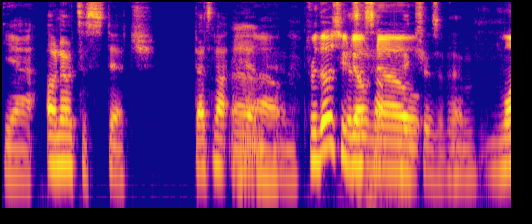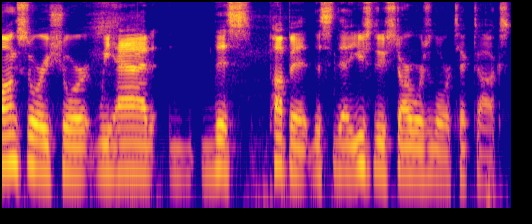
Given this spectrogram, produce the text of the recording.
Yeah. Oh no, it's a Stitch. That's not oh, him. Oh. him. For those who don't know, pictures of him. long story short, we had this puppet. This that used to do Star Wars lore TikToks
